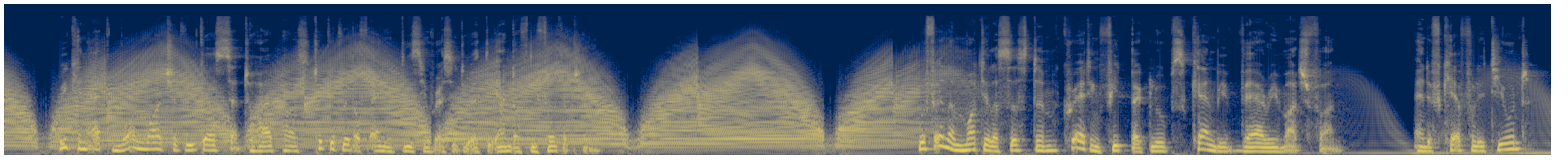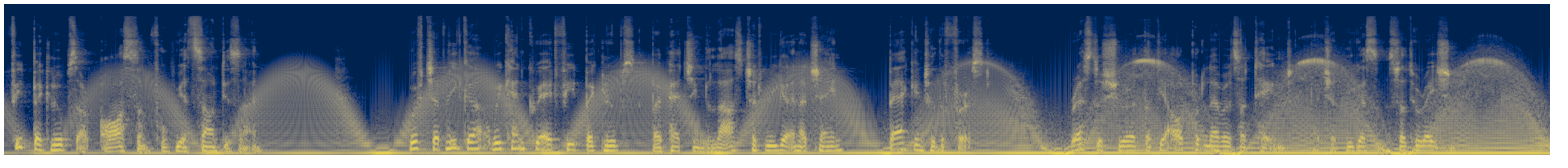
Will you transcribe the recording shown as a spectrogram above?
We can add one more Jadwigas set to high pass to get rid of any DC residue at the end of the filter chain. Within a modular system, creating feedback loops can be very much fun. And if carefully tuned, feedback loops are awesome for weird sound design. With Jadwiga, we can create feedback loops by patching the last Jadwiga in a chain back into the first. Rest assured that the output levels are tamed by Jadwiga's saturation.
